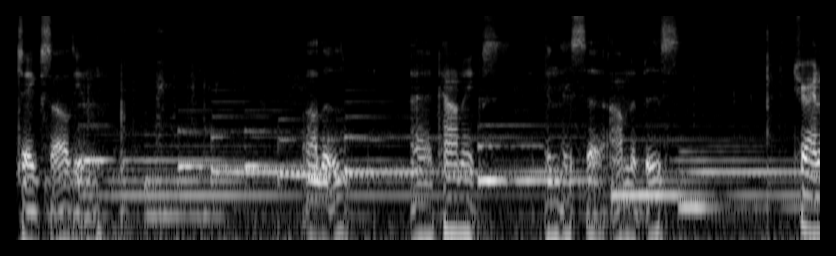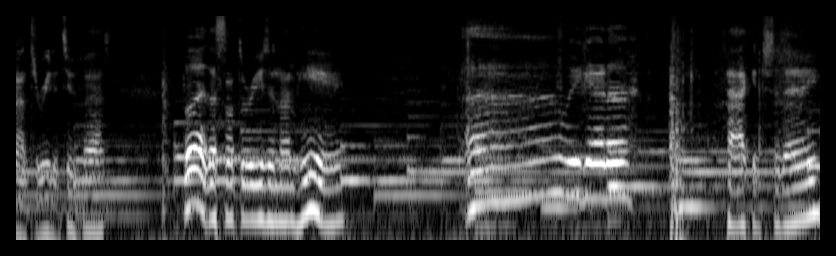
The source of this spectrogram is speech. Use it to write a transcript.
Takes all the, all those uh, comics in this uh, omnibus. Try not to read it too fast, but that's not the reason I'm here. Uh, we got a package today,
